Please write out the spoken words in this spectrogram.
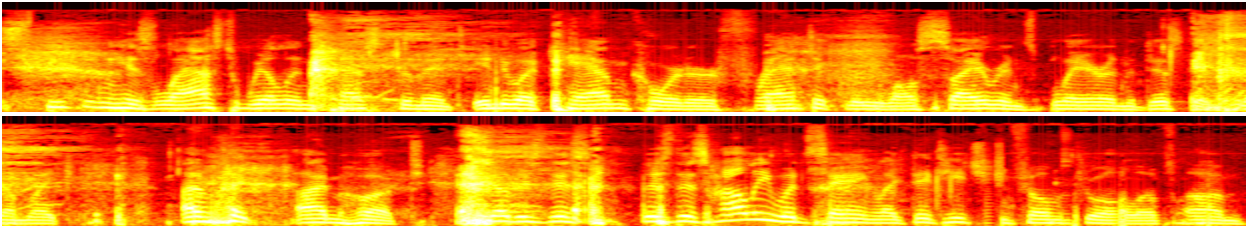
speaking his last will and testament into a camcorder frantically while sirens blare in the distance. And I'm like, I'm like, I'm hooked. You know, there's this, there's this Hollywood saying, like they teach in film school of, um,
